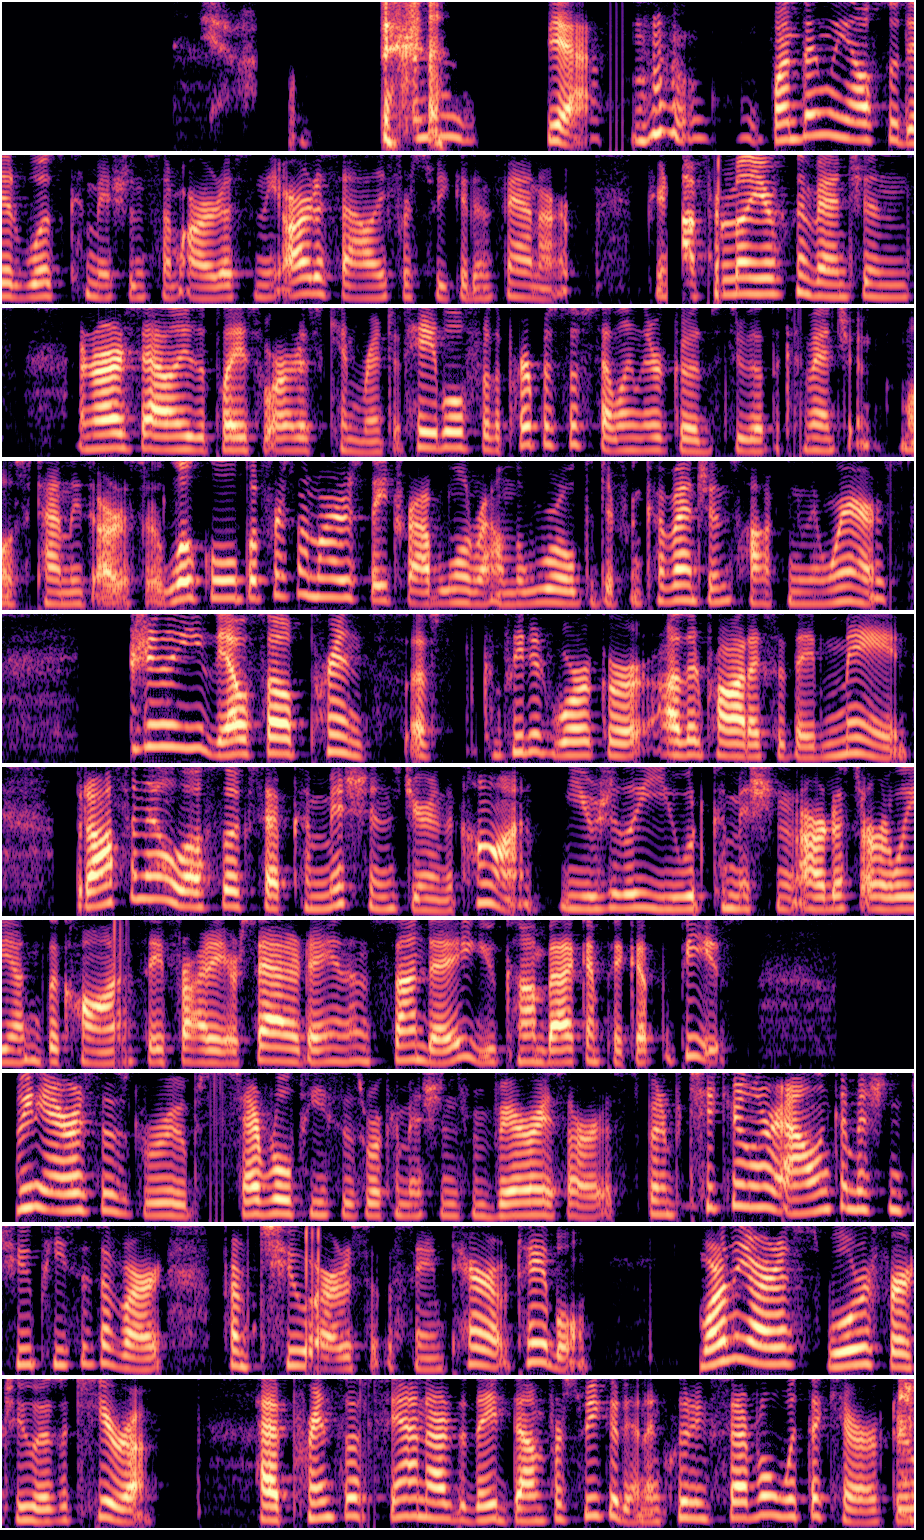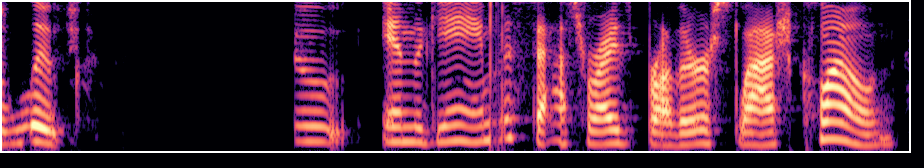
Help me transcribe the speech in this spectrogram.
yeah. Yeah. One thing we also did was commission some artists in the Artist Alley for Suikoden fan art. If you're not familiar with conventions, an Artist Alley is a place where artists can rent a table for the purpose of selling their goods throughout the convention. Most of the time, these artists are local, but for some artists, they travel around the world to different conventions hawking their wares. Usually, they'll sell prints of completed work or other products that they've made, but often they'll also accept commissions during the con. Usually, you would commission an artist early on the con, say Friday or Saturday, and then Sunday, you come back and pick up the piece. Between Aeris's groups, several pieces were commissioned from various artists, but in particular, Alan commissioned two pieces of art from two artists at the same tarot table. One of the artists we'll refer to as Akira had prints of fan art that they'd done for Suikoden, including several with the character Luke, who in the game is Sasarai's brother slash clone.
